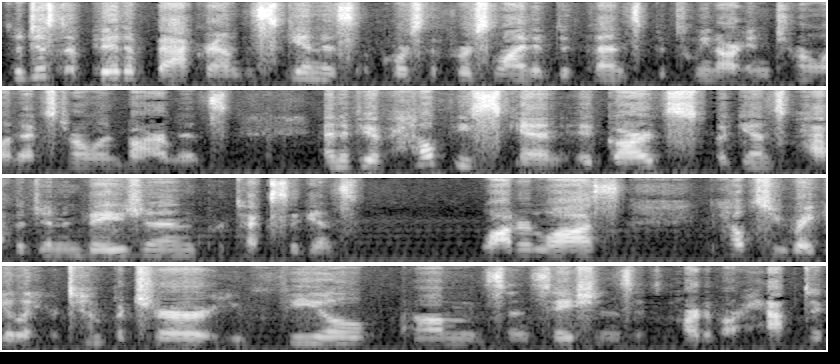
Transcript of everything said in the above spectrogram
So just a bit of background. The skin is, of course, the first line of defense between our internal and external environments. And if you have healthy skin, it guards against pathogen invasion, protects against water loss, it helps you regulate your temperature. You feel um, sensations. It's part of our haptic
